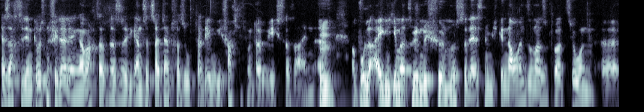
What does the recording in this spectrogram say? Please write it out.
er sagte, den größten Fehler, den er gemacht hat, dass er die ganze Zeit halt versucht hat, irgendwie fachlich unterwegs zu sein. Mhm. obwohl er eigentlich immer zwischendurch führen müsste. Der ist nämlich genau in so einer Situation äh,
